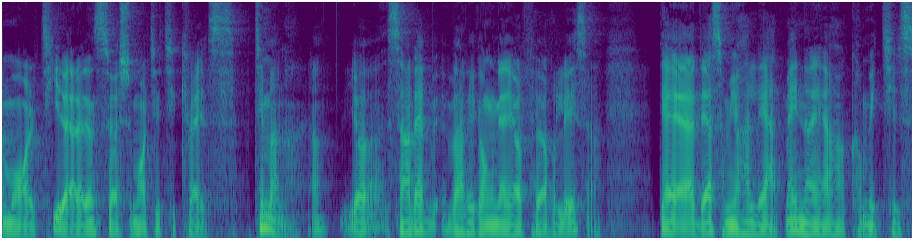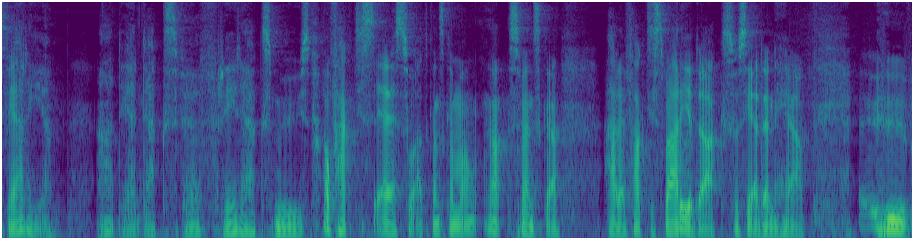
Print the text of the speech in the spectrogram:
måltid, eller den största måltid till kvällstimmarna. Ja. Jag sa det varje gång när jag föreläser. Det är det som jag har lärt mig när jag har kommit till Sverige. Ja, det är dags för fredagsmys. Och faktiskt är det så att ganska många svenskar har det faktiskt varje dag, så ser den här huv,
